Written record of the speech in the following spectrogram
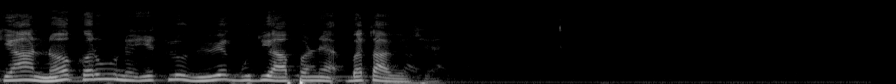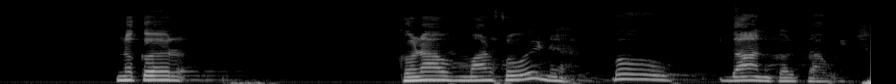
ક્યાં ન કરવું ને એટલું વિવેક બુદ્ધિ આપણને બતાવે છે. નકર ઘણા માણસો હોય ને બહુ દાન કરતા હોય છે.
